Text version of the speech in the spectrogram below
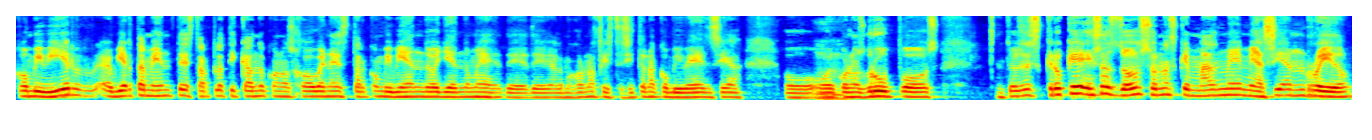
convivir abiertamente, estar platicando con los jóvenes, estar conviviendo, yéndome de, a lo mejor una fiestecita, una convivencia o, con los grupos. Entonces, creo que esas dos son las que más me, me hacían ruido,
